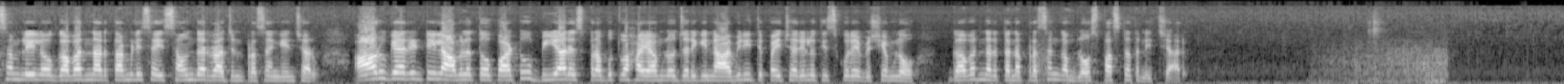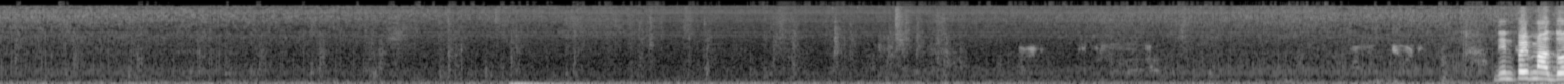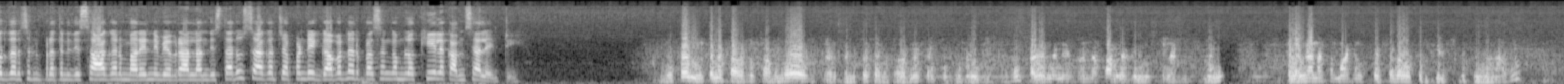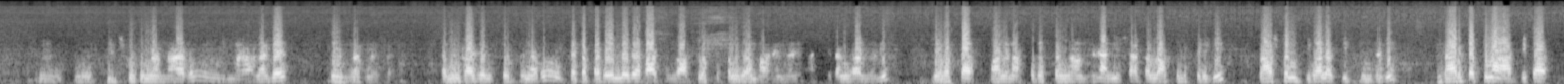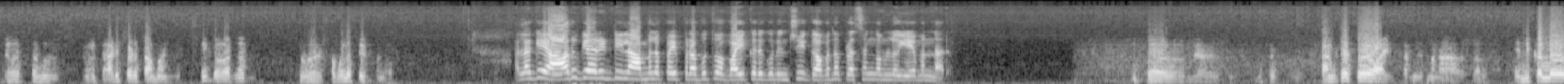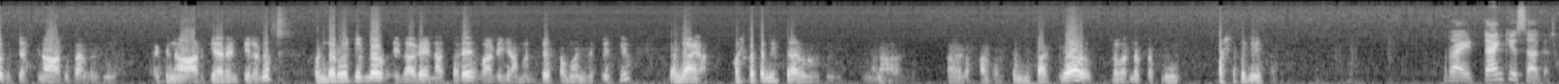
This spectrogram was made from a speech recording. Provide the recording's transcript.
అసెంబ్లీలో గవర్నర్ తమిళిసై సౌందరరాజన్ ప్రసంగించారు. ఆరు గ్యారంటీల అమలుతో పాటు బీఆర్ఎస్ ప్రభుత్వ హయాంలో జరిగిన అవినీతిపై చర్యలు తీసుకునే విషయంలో గవర్నర్ తన ప్రసంగంలో స్పష్టతనిచ్చారు. దీనిపై మా దూరదర్శన్ ప్రతినిధి సాగర్ మరిన్ని వివరాలు అందిస్తారు. సాగర్ చెప్పండి గవర్నర్ ప్రసంగంలో కీలక అంశాలేంటి? ప్రభుత్వ నూతన సభలో గవర్నర్ కనిపిస్తుంది చేశారు. నిర్బంధ పాలన తెలంగాణ సమాజం స్వేచ్ఛగా ఒకరు పీల్చుకుంటుందన్నారు పీల్చుకుంటుందన్నారు అలాగే తమిళ రాజన్ చెప్తున్నారు గత పదేళ్ళుగా రాష్ట్రంలో అప్పుల కుప్పలుగా మారిందని అన్ని రంగాల్లోని వ్యవస్థ పాలన అస్తవ్యస్తంగా ఉందని అన్ని శాఖల్లో అప్పులు పెరిగి రాష్ట్రం దివాలా తీసిందని దారి తప్పిన ఆర్థిక వ్యవస్థను దాడి పెడతామని చెప్పి గవర్నర్ సభలో పేర్కొన్నారు. అలాగే ఆరు గ్యారంటీల అమలుపై ప్రభుత్వ వైఖరి గురించి గవర్నర్ ప్రసంగంలో ఏమన్నారు? కాంగ్రెస్ మన ఎన్నికల్లో జరిపిన ఆరు పెట్టిన ఆరు గ్యారంటీలను వంద రోజుల్లో ఎలాగైనా సరే వాటిని అమలు చేస్తామని చెప్పేసి చాలా స్పష్టతనిచ్చారు మన అసెంబ్లీ సాక్షిగా గవర్నర్ ప్రతి స్పష్టత చేశారు. Right thank you Sagar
